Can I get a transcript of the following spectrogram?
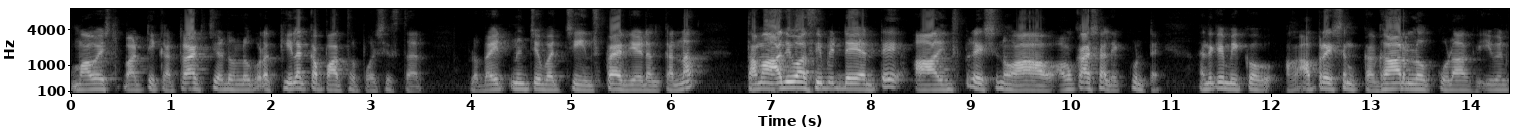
మావోయిస్ట్ పార్టీకి అట్రాక్ట్ చేయడంలో కూడా కీలక పాత్ర పోషిస్తారు. ఇప్పుడు బయట నుంచి వచ్చి ఇన్స్పైర్ చేయడం కన్నా తమ ఆదివాసీ బిడ్డే అంటే ఆ ఇన్స్పిరేషన్ ఆ అవకాశాలు ఎక్కువ ఉంటాయి అందుకే మీకు ఆపరేషన్ కగార్లో కూడా ఈవెన్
